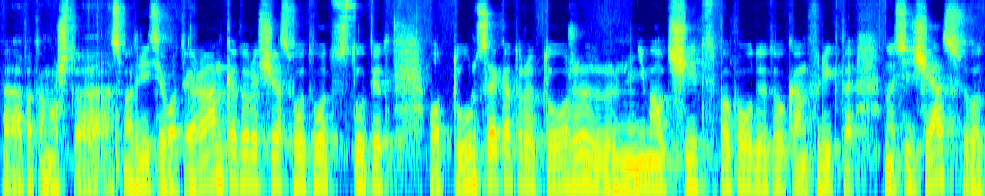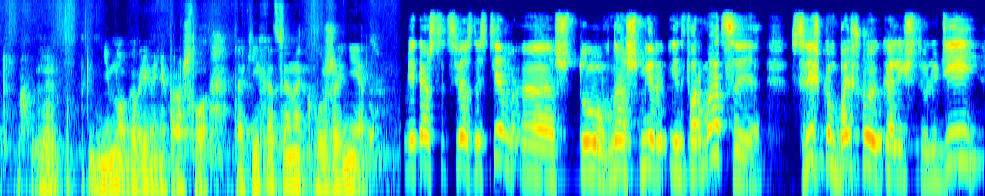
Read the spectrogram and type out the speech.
А, потому что, смотрите, вот Иран, который сейчас вот-вот вступит, вот Турция, которая тоже не молчит по поводу этого конфликта, но сейчас, вот э, немного времени прошло, таких оценок уже нет. Мне кажется, это связано с тем, э, что в наш мир информации слишком большое количество людей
